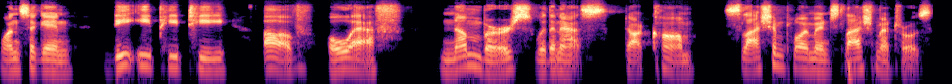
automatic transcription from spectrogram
Once again, DEPT of OF numbers with an S dot com slash employment slash metros.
